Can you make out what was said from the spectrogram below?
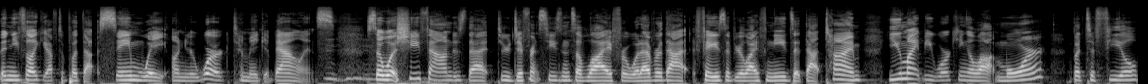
then you feel like you have to put that same weight on your work to make it balance. Mm-hmm. So, what she found is that through different seasons of life or whatever that phase of your life needs at that time, you might be working a lot more, but to feel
